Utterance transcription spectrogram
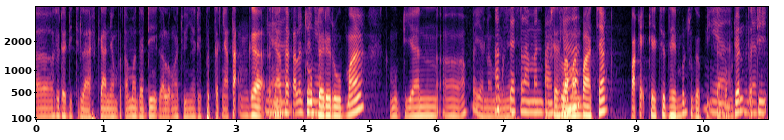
eh, sudah dijelaskan. Yang pertama tadi kalau ngajunya ribet ternyata enggak. Ya, ternyata kalian cukup dari rumah kemudian eh, apa ya namanya? Akses laman pajak. akses laman pajak pakai gadget handphone juga bisa. Ya, Kemudian benar. tadi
